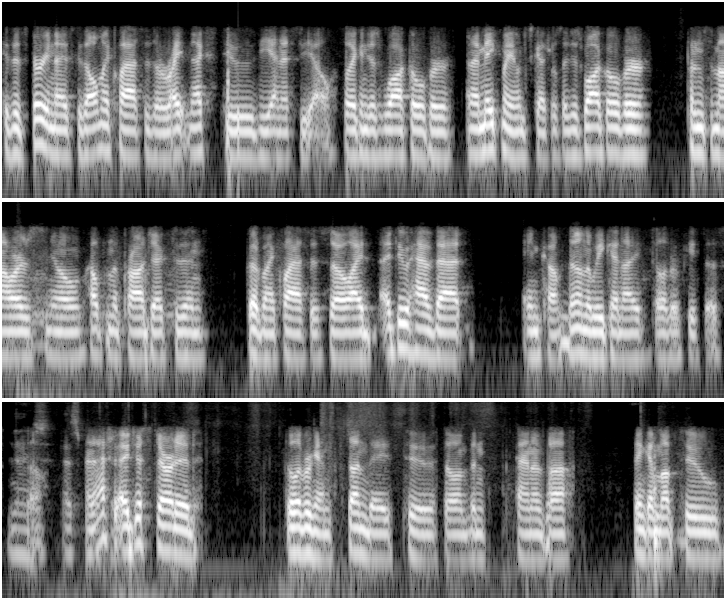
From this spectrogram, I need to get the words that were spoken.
because it's very nice because all my classes are right next to the NSCL. So I can just walk over and I make my own schedules. I just walk over, put in some hours, you know, help on the project, and then go to my classes. So I I do have that income. Then on the weekend I deliver pizzas. Nice. So. That's and actually I just started delivering on Sundays too. So I've been kind of uh think I'm up to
